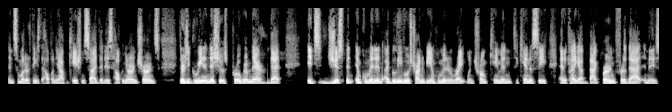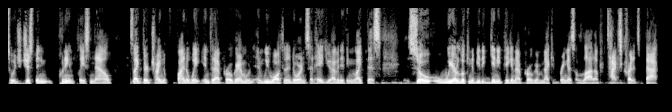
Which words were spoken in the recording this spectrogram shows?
and some other things to help on the application side that is helping our insurance. There's a green initiatives program there that it's just been implemented. I believe it was trying to be implemented right when Trump came into candidacy, and it kind of got backburned for that. And they, so it's just been putting in place now it's like they're trying to find a way into that program and we walked in the door and said hey do you have anything like this? So we are looking to be the guinea pig in that program and that could bring us a lot of tax credits back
